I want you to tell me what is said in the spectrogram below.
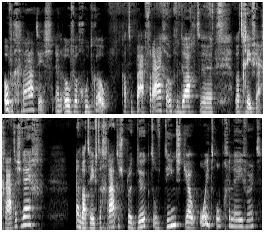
over gratis en over goedkoop. Ik had een paar vragen ook bedacht. wat geef jij gratis weg? En wat heeft een gratis product of dienst jou ooit opgeleverd?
